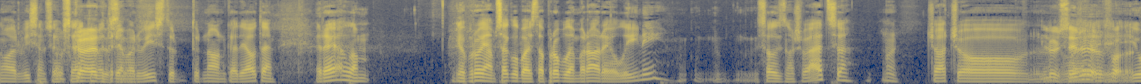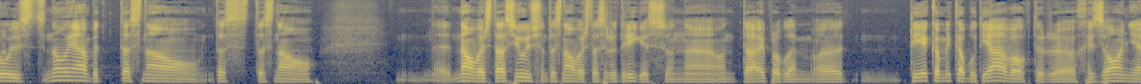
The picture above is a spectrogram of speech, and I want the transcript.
nu, ar visiem saviem Nu, skaidrs, centimetriem, jā. ar visu, tur, tur nav nekāda jautājuma. Reālam joprojām saglabājas tā problēma ar ārējo līniju, salīdzinoši veca. Nu, Čačo, Ļuļs ir, fa- Jūļs, nu jā, bet tas nav, tas, tas nav, nav vairs tās Jūļs un tas nav vairs tas Rodrīgas, un, uh, un tā ir problēma. Uh, Tie, kam it kā būtu jāvelk tur Hezoņa,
